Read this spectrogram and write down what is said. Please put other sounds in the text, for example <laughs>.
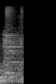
know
